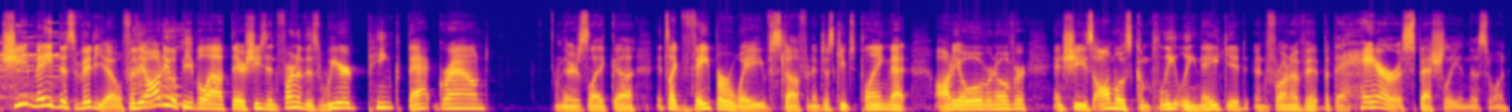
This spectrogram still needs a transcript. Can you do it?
She made this video for the audio people out there. She's in front of this weird pink background. And there's like uh it's like vaporwave stuff and it just keeps playing that audio over and over and she's almost completely naked in front of it but the hair especially in this one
